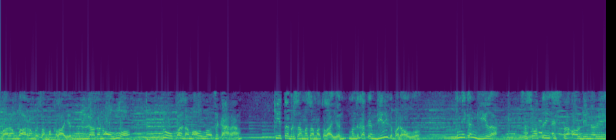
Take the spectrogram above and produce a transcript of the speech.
barang-barang bersama klien meninggalkan Allah, lupa sama Allah. Sekarang kita bersama-sama klien mendekatkan diri kepada Allah. Ini kan gila, sesuatu yang extraordinary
